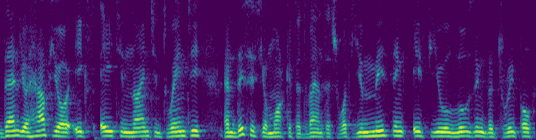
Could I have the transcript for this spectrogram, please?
then you have your x18 19 20 and this is your market advantage. What you're missing if you're losing the triple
